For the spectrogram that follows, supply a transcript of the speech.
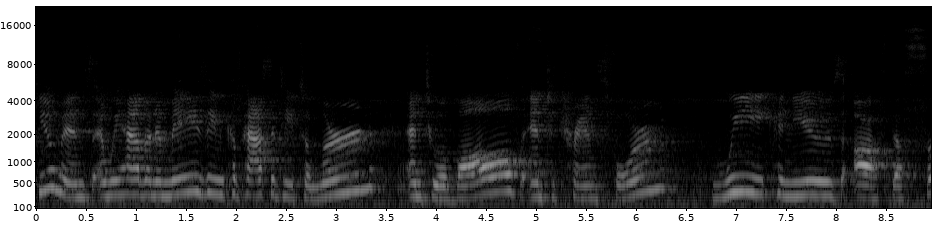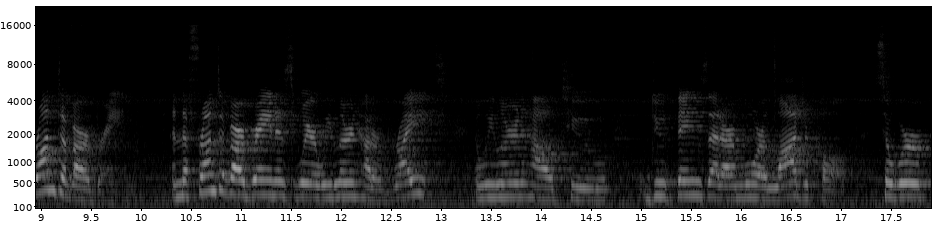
humans and we have an amazing capacity to learn and to evolve and to transform, we can use off the front of our brain. And the front of our brain is where we learn how to write and we learn how to do things that are more logical. So we're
